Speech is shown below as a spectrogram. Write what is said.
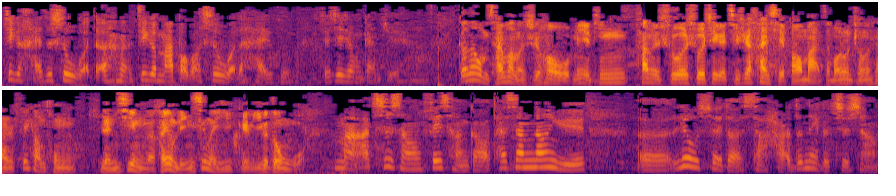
这个孩子是我的，这个马宝宝是我的孩子，就这种感觉。刚才我们采访的时候，我们也听他们说说这个，其实汗血宝马在某种程度上是非常通人性的，很有灵性的一个一个动物。马智商非常高，它相当于呃六岁的小孩的那个智商。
